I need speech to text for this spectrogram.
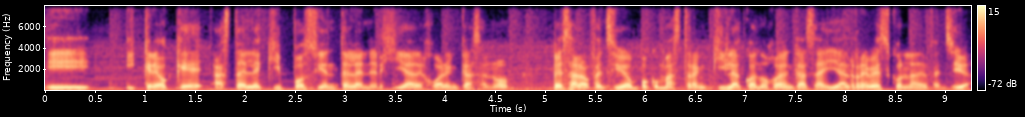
Y, creo que hasta el equipo siente la energía de jugar en casa, ¿no? Ves a la ofensiva un poco más tranquila cuando juega en casa y al revés con la defensiva.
